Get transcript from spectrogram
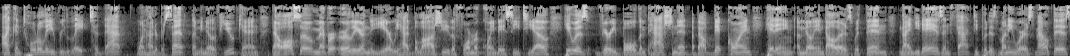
I can totally relate to that 100%. Let me know if you can. Now also, remember earlier in the year we had Balaji, the former Coinbase CTO. He was very bold and passionate about Bitcoin hitting a million dollars within 90 days. In fact, he put his money where his mouth is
